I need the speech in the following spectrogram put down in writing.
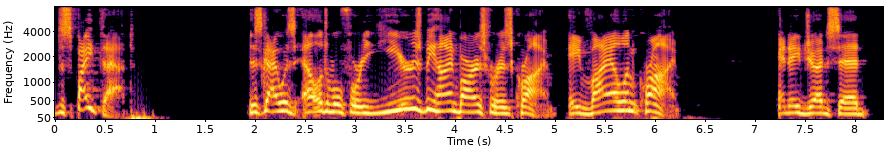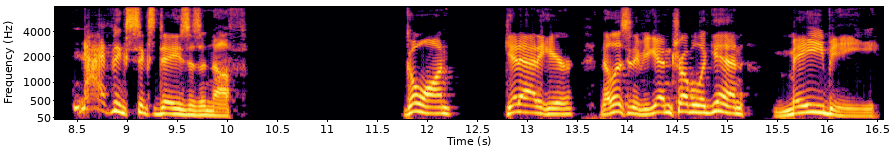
despite that, this guy was eligible for years behind bars for his crime, a violent crime, and a judge said, nah, "I think six days is enough. Go on, get out of here." Now, listen, if you get in trouble again, maybe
